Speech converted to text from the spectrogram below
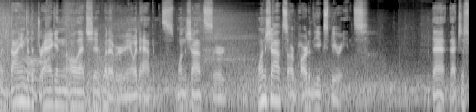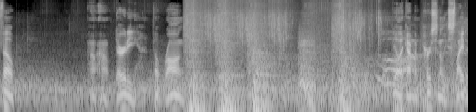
Like, dying to the dragon, all that shit, whatever, you know, it happens. One shots are. One shots are part of the experience. But that, that just felt. How, how dirty. Felt wrong. feel like I've been personally slighted.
